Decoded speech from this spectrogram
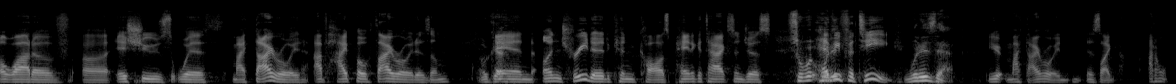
a lot of uh, issues with my thyroid. I have hypothyroidism. Okay. And untreated can cause panic attacks and just So what- what heavy is- fatigue. What is that? Your, my thyroid is like I don't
